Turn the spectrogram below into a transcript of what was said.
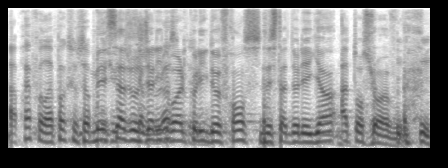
Après, il faudrait pas que ce soit Message aux hydroalcooliques de France, des stades de Ligue 1, attention à vous. Non,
